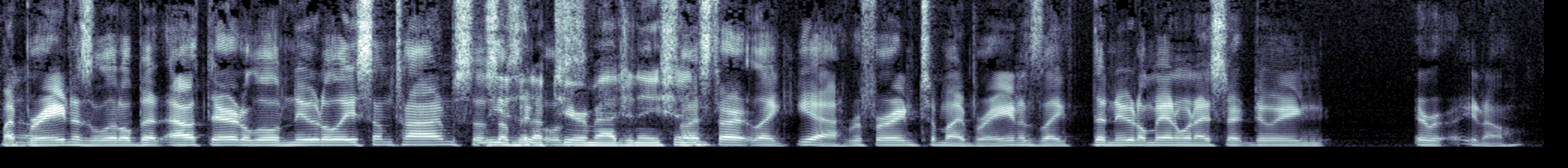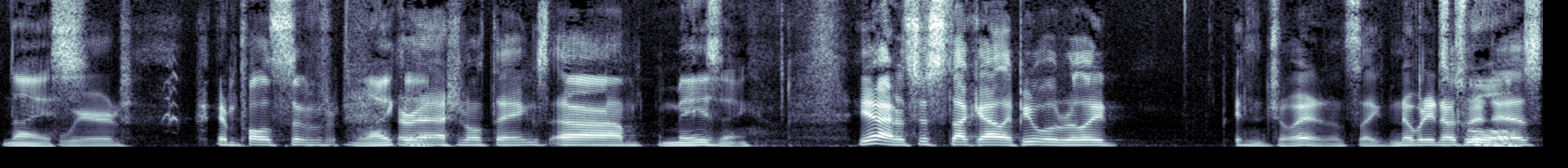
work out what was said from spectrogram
my Kinda- brain is a little bit out there and a little noodly sometimes. So Leaves some it up to your imagination. so I start like yeah, referring to my brain as like the noodle man when I start doing, you know, nice. weird, impulsive, Like it. irrational things. Um, Amazing. Yeah, and it's just stuck out. Like people really enjoy it. And it's like nobody knows what it is.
